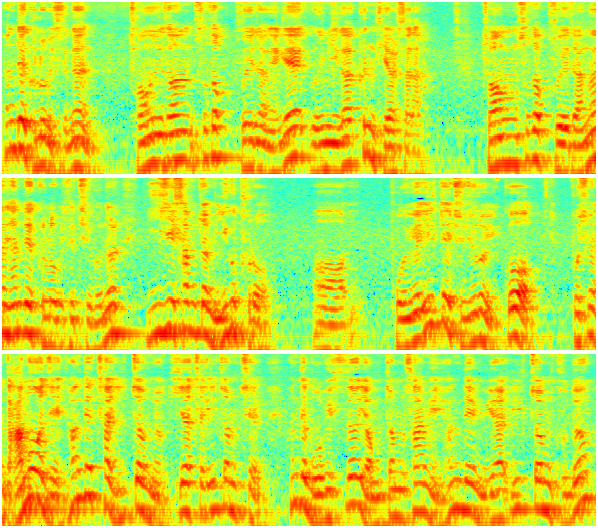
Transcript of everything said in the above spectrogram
현대 글로비스는 정의선 수석 부회장에게 의미가 큰 계열사다. 정 수석 부회장은 현대 글로비스 지분을 23.29% 어, 보유의 1대 주주로 있고 보시면 나머지 현대차 2.6, 기아차 1.7, 현대모비스 0.32, 현대위아 1.9 등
